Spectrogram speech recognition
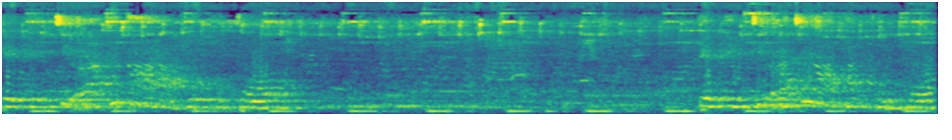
เด็กหญิงจิราธิตาภูขุนทศเด็กหญิงจิรัชยาพันธ์ขุนทศ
